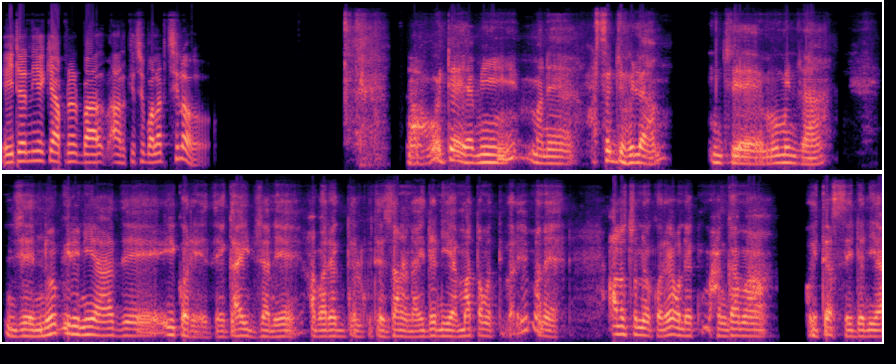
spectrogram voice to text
এইটা নিয়ে কি আপনার আর কিছু বলার ছিল? ওইটাই আমি মানে আশ্চর্য হইলাম যে মুমিনরা যে নবীর নিয়ে যে ই করে, যে গাইব জানে, আবার একদল কোথায় জানে না, এটা নিয়ে মাতামাতি পারে মানে আলোচনা করে, অনেক হাঙ্গামা হইতেছে, এটা নিয়ে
